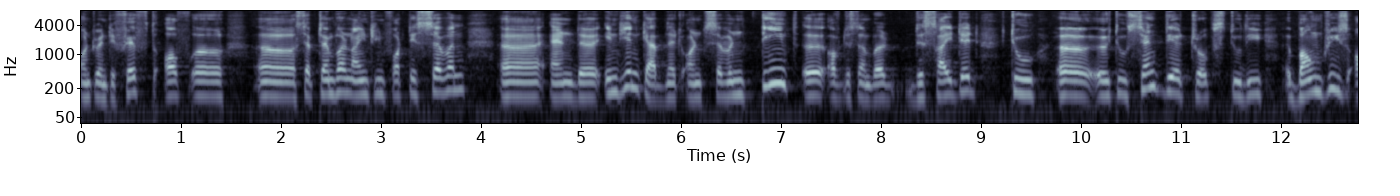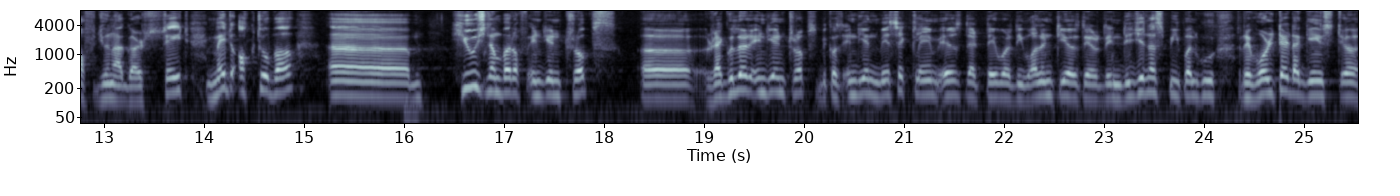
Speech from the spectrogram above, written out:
on 25th of uh, uh, September 1947. Uh, and Indian cabinet on 17th of December decided to, to send their troops to the boundaries of Junagadh state. Mid-October, huge number of Indian troops uh, regular Indian troops because Indian basic claim is that they were the volunteers, they were the indigenous people who revolted against uh,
